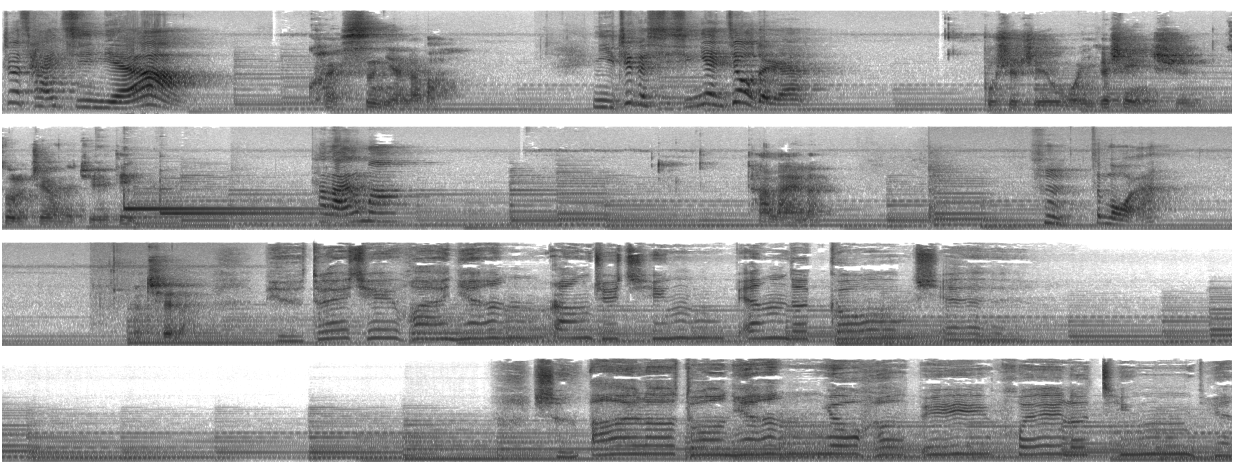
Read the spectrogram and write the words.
这才几年啊！快四年了吧？你这个喜新厌旧的人，不是只有我一个摄影师做了这样的决定。他来了吗？他来了。哼，这么晚。我去了。别堆砌怀念，让剧情变得狗血。深爱了多年，又何必毁了经典？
